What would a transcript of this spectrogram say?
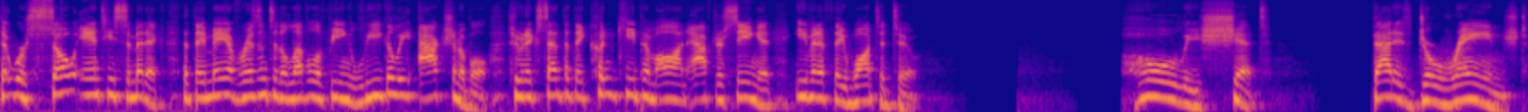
that were so anti-Semitic that they may have risen to the level of being legally actionable to an extent that they couldn't keep him on after seeing it, even if they wanted to. Holy shit. That is deranged.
